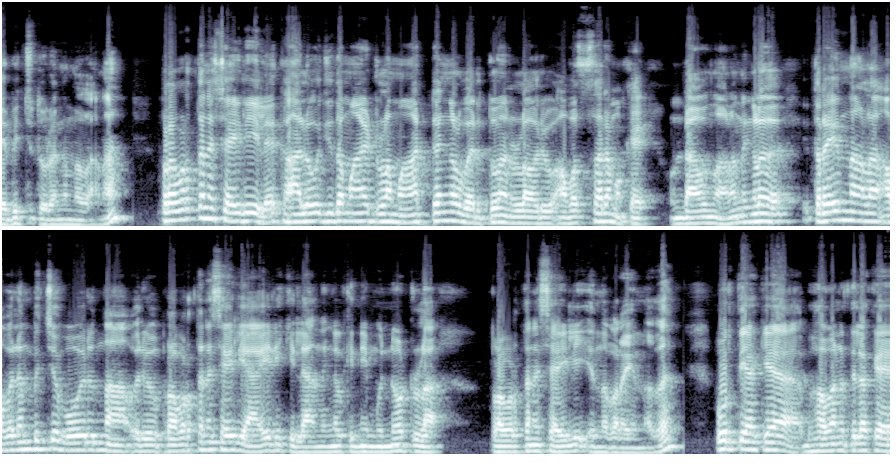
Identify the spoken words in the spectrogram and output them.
ലഭിച്ചു തുടങ്ങുന്നതാണ്. പ്രവർത്തന ശൈലിയിൽ കാലോചിതമായിട്ടുള്ള മാറ്റങ്ങൾ വരുത്തുവാനുള്ള ഒരു അവസരമൊക്കെ ഉണ്ടാവുന്നതാണ്. നിങ്ങൾ ഇത്രയും നാൾ അവലംബിച്ചു പോരുന്ന ഒരു പ്രവർത്തന ശൈലി ആയിരിക്കില്ല. നിങ്ങൾക്ക് ഇനി മുന്നോട്ടുള്ള പ്രവർത്തന ശൈലി എന്ന് പറയുന്നത്. പൂർത്തിയാക്കിയ ഭവനത്തിലൊക്കെ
